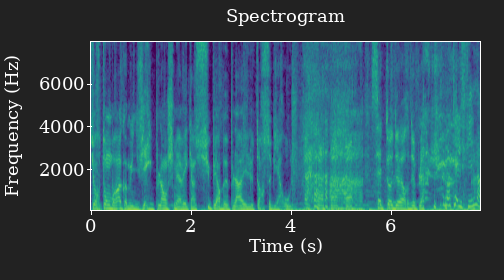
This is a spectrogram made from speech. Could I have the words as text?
tu retomberas comme une vieille planche mais avec un superbe plat et le torse bien rouge. Ah, cette odeur de plage. Dans quel film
